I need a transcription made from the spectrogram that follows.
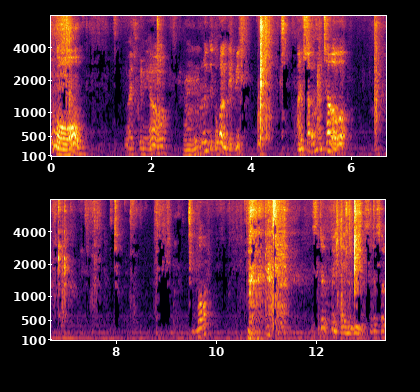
오. 아이스크림이야. 음. 그런데 녹았는데 미? 안, 차, 안 차가워. 먹어? 수저 또 있다 이거 수저 썰어.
